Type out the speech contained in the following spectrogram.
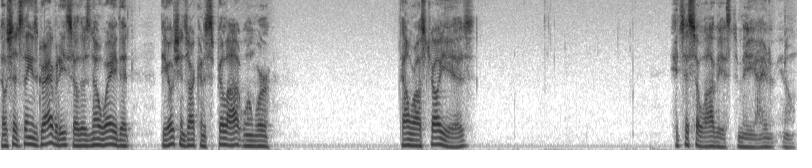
No such thing as gravity, so there's no way that the oceans aren't going to spill out when we're down where Australia is. It's just so obvious to me. I, you know,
